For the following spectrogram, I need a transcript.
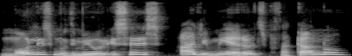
Μόλις μου δημιούργησες άλλη μία ερώτηση που θα κάνω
